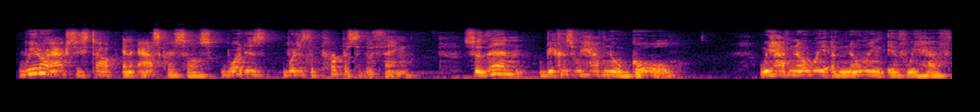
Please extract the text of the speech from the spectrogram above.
we don't actually stop and ask ourselves what is what is the purpose of the thing. So then, because we have no goal, we have no way of knowing if we have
